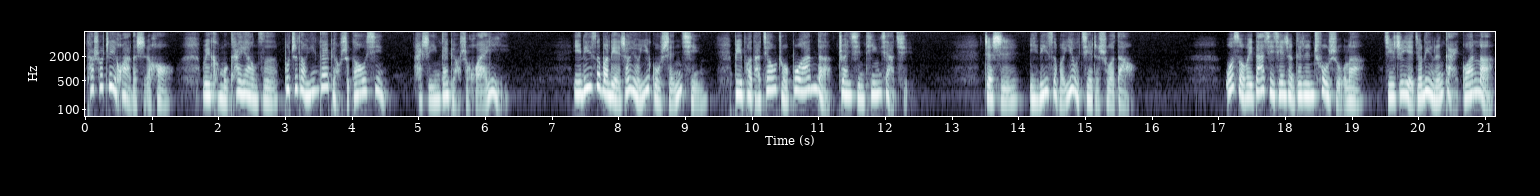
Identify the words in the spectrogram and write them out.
他说这话的时候，威克姆看样子不知道应该表示高兴，还是应该表示怀疑。伊丽莎白脸上有一股神情，逼迫他焦灼不安的专心听下去。这时，伊丽莎白又接着说道：“我所谓达西先生跟人处熟了，举止也就令人改观了，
